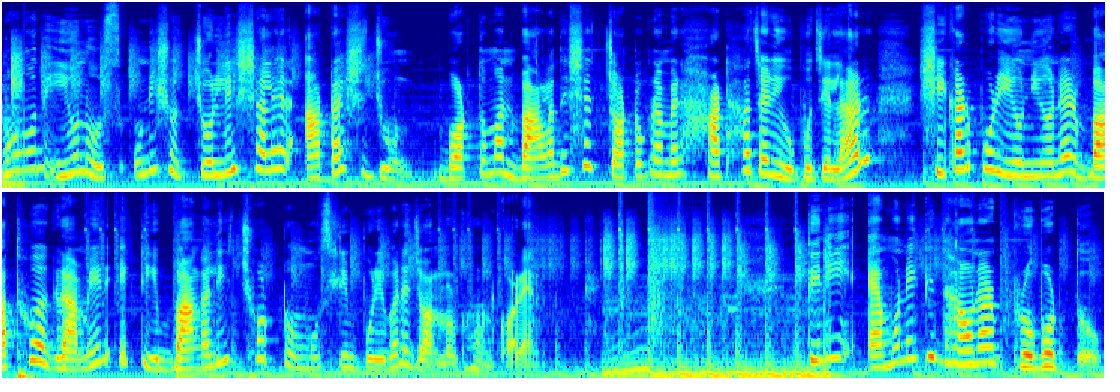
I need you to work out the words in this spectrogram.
মোহাম্মদ ইউনুস উনিশশো চল্লিশ সালের আঠাশ জুন বর্তমান বাংলাদেশের চট্টগ্রামের হাটহাজারী উপজেলার শিকারপুর ইউনিয়নের বাথুয়া গ্রামের একটি বাঙালি ছোট্ট মুসলিম পরিবারে জন্মগ্রহণ করেন। তিনি এমন একটি ধারণার প্রবর্তক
